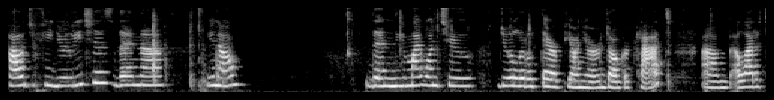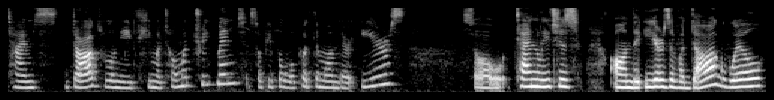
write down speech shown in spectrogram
how to feed your leeches, then uh, you know, then you might want to do a little therapy on your dog or cat. Um, a lot of times dogs will need hematoma treatment, so people will put them on their ears. So 10 leeches on the ears of a dog will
